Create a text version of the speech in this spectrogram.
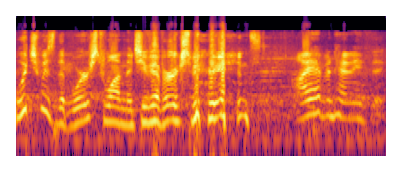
Which was the worst one that you've ever experienced? I haven't had anything.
